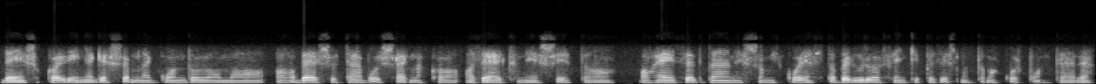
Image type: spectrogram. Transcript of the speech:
de én sokkal lényegesebbnek gondolom a, a belső távolságnak a, az eltűnését a, a helyzetben, és amikor ezt a belülről fényképezést mondtam, akkor pont erre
